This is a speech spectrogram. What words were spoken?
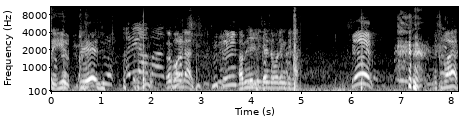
शेर अब अपनी लीजेंड बॉलिंग दिखा शेर स्क्वायर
